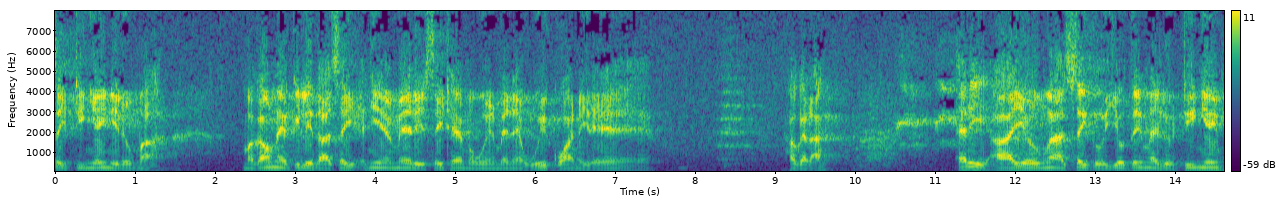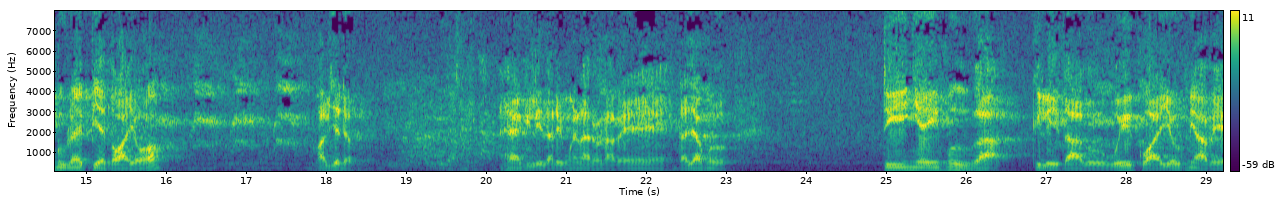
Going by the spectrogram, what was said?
စိတ်တည်ငြိမ်နေတော့မှမကောင်းတဲ့ကိလေသာစိတ်အငြင်းအမဲတွေစိတ်ထဲမဝင်မဲနဲ့ဝေးကွာနေတယ်ဟုတ်ကဲ့လားအဲ့ဒီအာယုံကစိတ်ကိုရုပ်သိမ်းလိုက်လို့တည်ငြိမ်မှုလည်းပြည့်သွားရောဘာဖြစ်တော့အဲကိလေသာတွေဝင်လာတော့တာပဲဒါကြောင့်မို့ တည်ငြိမ်မှုကကိလေသာကိုဝေးကွာယုံမျှပဲ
